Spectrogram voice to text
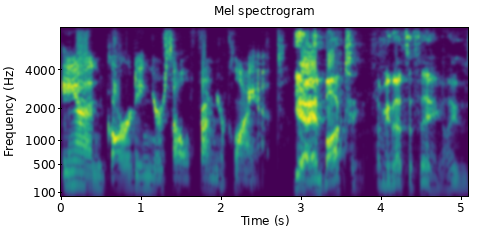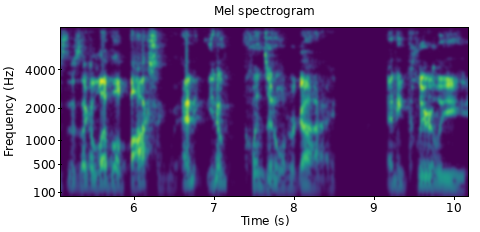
and guarding yourself from your client yeah and boxing i mean that's the thing like, there's, there's, like a level of boxing and you know quinn's an older guy and he clearly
